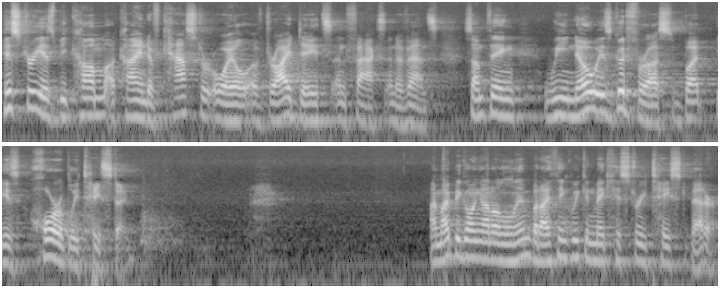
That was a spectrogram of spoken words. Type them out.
History has become a kind of castor oil of dry dates and facts and events, something we know is good for us, but is horribly tasting. I might be going out on a limb, but I think we can make history taste better.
